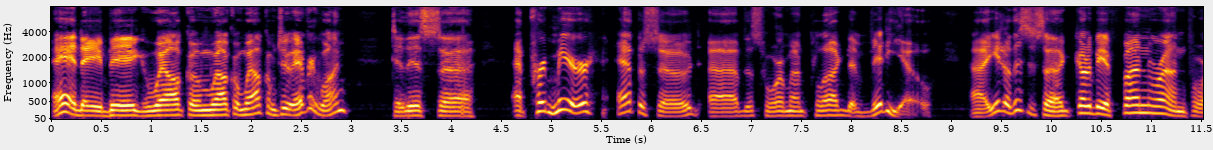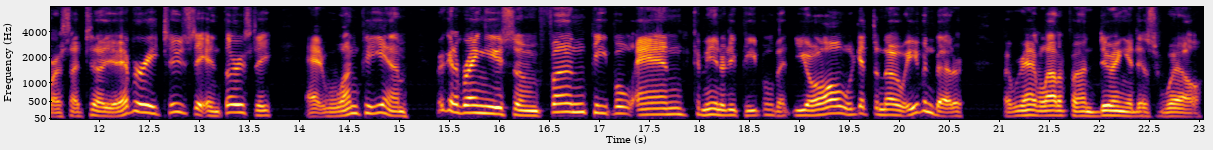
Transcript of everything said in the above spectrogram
And a big welcome, welcome, welcome to everyone to this uh, premiere episode of the Swarm Unplugged video. Uh, you know, this is uh, going to be a fun run for us, I tell you. Every Tuesday and Thursday at 1 p.m., we're going to bring you some fun people and community people that you all will get to know even better, but we're going to have a lot of fun doing it as well.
